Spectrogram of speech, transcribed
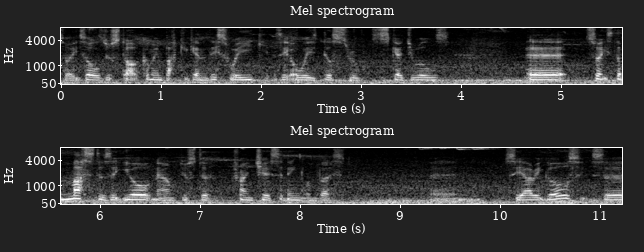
so it's all just start coming back again this week, as it always does through schedules. Uh, so it's the Masters at York now, just to try and chase an England vest. and see how it goes. It's uh,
